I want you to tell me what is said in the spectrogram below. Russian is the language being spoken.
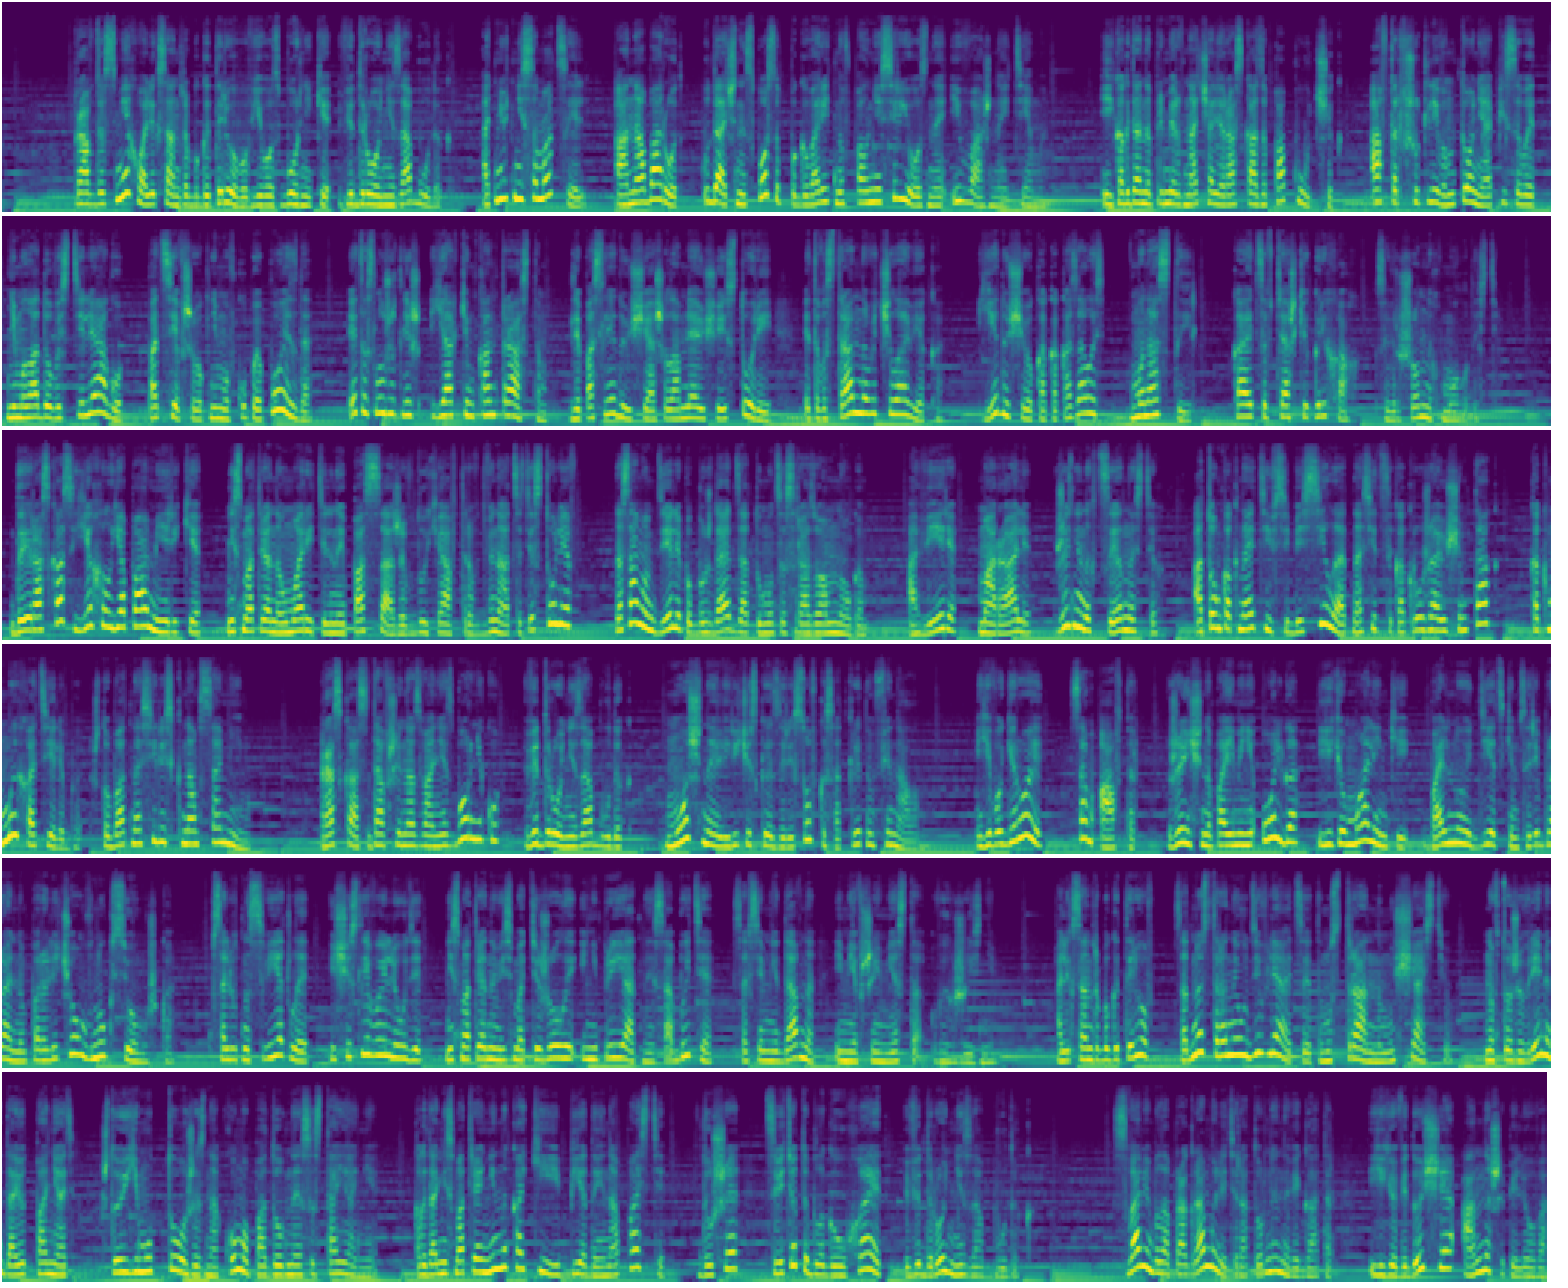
Правда, смех у Александра Богатырева в его сборнике «Ведро незабудок» отнюдь не самоцель, а наоборот, удачный способ поговорить на вполне серьезные и важные темы. И когда, например, в начале рассказа «Попутчик» автор в шутливом тоне описывает немолодого стилягу, подсевшего к нему в купе поезда, это служит лишь ярким контрастом для последующей ошеломляющей истории этого странного человека, едущего, как оказалось, в монастырь, кается в тяжких грехах, совершенных в молодости. Да и рассказ «Ехал я по Америке», несмотря на уморительные пассажи в духе авторов «12 стульев», на самом деле побуждает задуматься сразу о многом. О вере, морали, жизненных ценностях, о том, как найти в себе силы относиться к окружающим так, как мы хотели бы, чтобы относились к нам самим. Рассказ, давший название сборнику «Ведро незабудок», мощная лирическая зарисовка с открытым финалом. Его герои – сам автор – женщина по имени Ольга и ее маленький, больной детским церебральным параличом внук Семушка. Абсолютно светлые и счастливые люди, несмотря на весьма тяжелые и неприятные события, совсем недавно имевшие место в их жизни. Александр Богатырев, с одной стороны, удивляется этому странному счастью, но в то же время дает понять, что и ему тоже знакомо подобное состояние, когда, несмотря ни на какие беды и напасти, в душе цветет и благоухает ведро незабудок. С вами была программа «Литературный навигатор» и ее ведущая Анна Шапилева.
